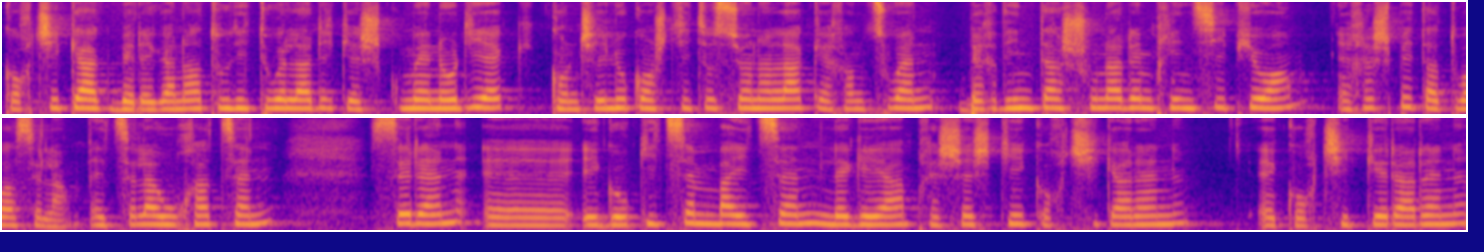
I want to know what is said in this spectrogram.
kortxikak bere ganatu dituelarik eskumen horiek, kontseilu konstituzionalak errantzuen berdintasunaren printzipioa errespetatua zela. Ez zela urratzen, zeren e, egokitzen baitzen legea preseski kortxikaren, e, kortxikeraren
